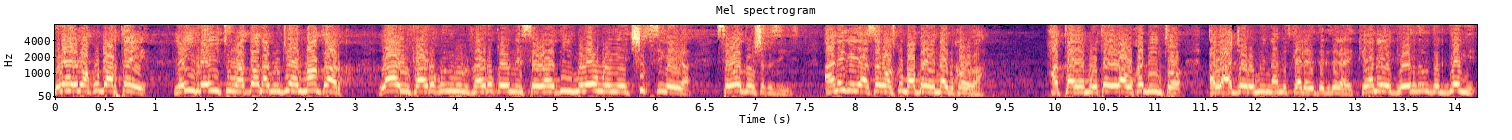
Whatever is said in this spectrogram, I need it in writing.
Ilaahay baan ku dhaartaye lain ra'aytuhu haddaan abujahl maanta arko laa yufaariqu inuu faaruqaynin sawaadii madoweyga shiksigayga sawaadow shaqsigiis. Aniga iyo asaga isku baabayaynaa buu ka wadaa xataa yamuuta ilaa uu ka dhinto alacjaru mina midkaa la degdegay keenaga geerida u degdegi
